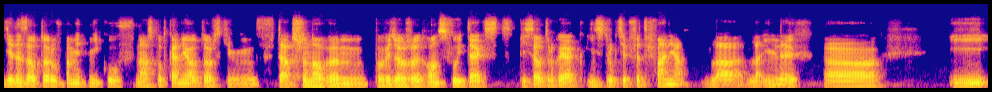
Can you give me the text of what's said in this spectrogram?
jeden z autorów pamiętników na spotkaniu autorskim w Teatrze Nowym powiedział, że on swój tekst pisał trochę jak instrukcję przetrwania dla, dla innych i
